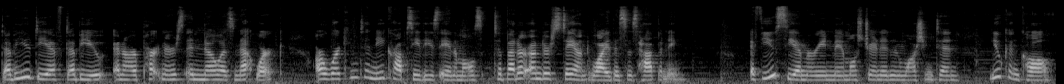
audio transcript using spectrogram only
WDFW and our partners in NOAA's network are working to necropsy these animals to better understand why this is happening. If you see a marine mammal stranded in Washington, you can call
